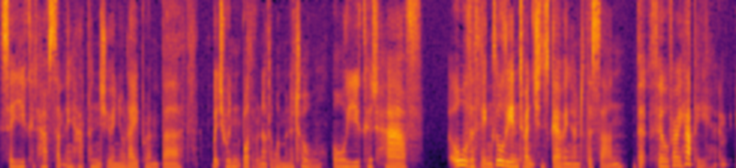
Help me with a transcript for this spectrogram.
So you could have something happen during your labour and birth which wouldn't bother another woman at all. Or you could have all the things, all the interventions going under the sun, but feel very happy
